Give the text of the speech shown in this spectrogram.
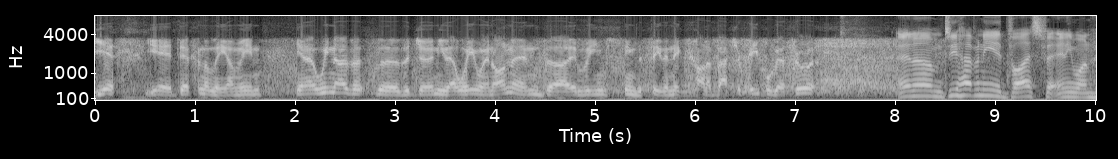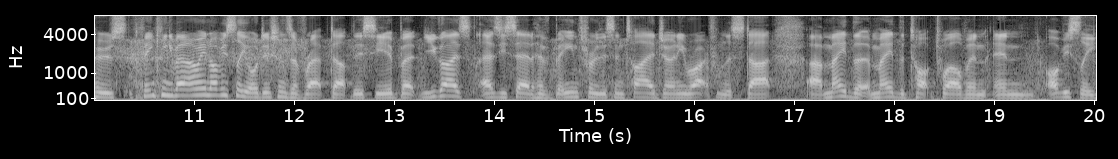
Yes, yeah, definitely. I mean, you know, we know that the the journey that we went on, and uh, it'll be interesting to see the next kind of batch of people go through it. And um, do you have any advice for anyone who's thinking about? It? I mean, obviously auditions have wrapped up this year, but you guys, as you said, have been through this entire journey right from the start. Uh, made the made the top twelve, and, and obviously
